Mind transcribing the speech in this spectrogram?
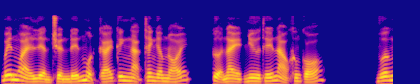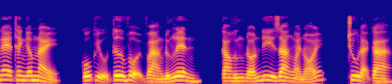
bên ngoài liền truyền đến một cái kinh ngạc thanh âm nói, cửa này như thế nào không có. Vừa nghe thanh âm này, cố cửu tư vội vàng đứng lên, cao hứng đón đi ra ngoài nói, Chu đại ca.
